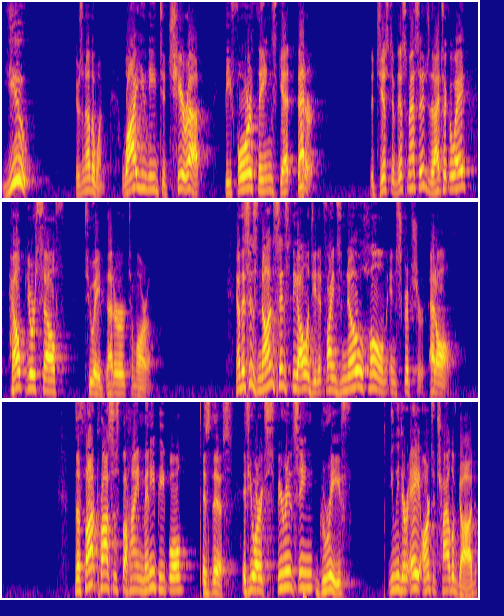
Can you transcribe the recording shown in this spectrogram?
you. Here's another one. Why you need to cheer up before things get better. The gist of this message that I took away, help yourself to a better tomorrow. Now this is nonsense theology that finds no home in scripture at all. The thought process behind many people is this. If you are experiencing grief, you either A, aren't a child of God,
